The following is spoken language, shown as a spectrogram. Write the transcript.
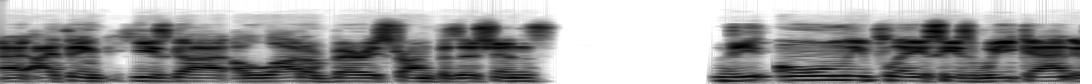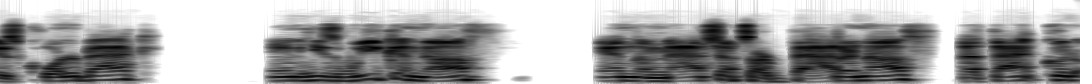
I I think he's got a lot of very strong positions. The only place he's weak at is quarterback, and he's weak enough, and the matchups are bad enough that that could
